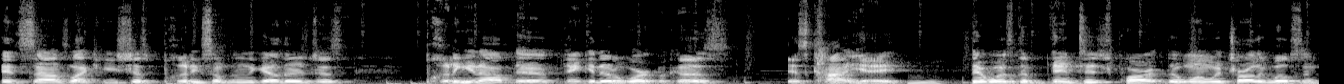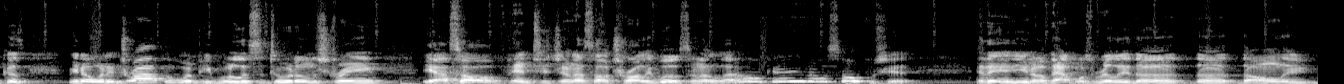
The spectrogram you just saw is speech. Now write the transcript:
It sounds like he's just putting something together and just putting it out there, thinking it'll work because it's Kanye. Mm-hmm. There was the vintage part, the one with Charlie Wilson, because you know when it dropped, and when people listened to it on the stream, yeah, I saw vintage and I saw Charlie Wilson. I was like, oh, okay, you know, soulful shit. And then you know that was really the the the only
